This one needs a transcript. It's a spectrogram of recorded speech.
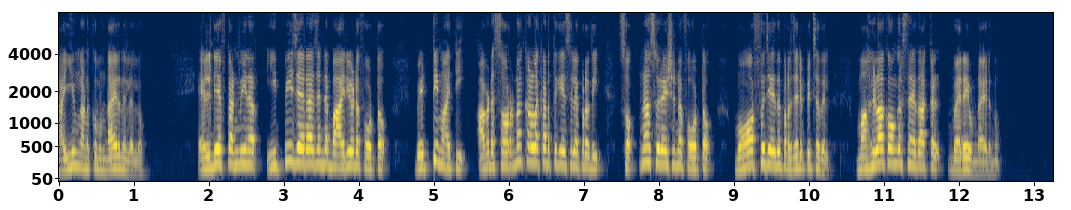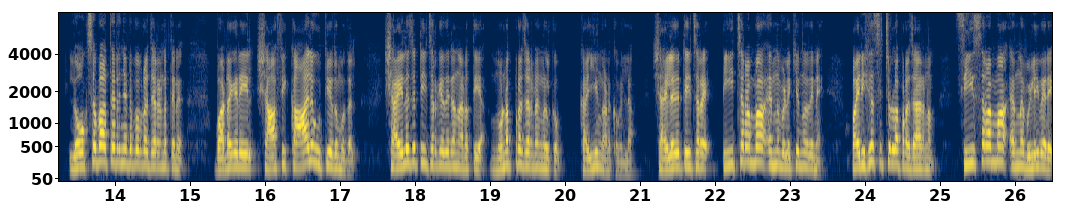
കയ്യും കണക്കും ഉണ്ടായിരുന്നില്ലല്ലോ. L D F convener E P ജയരാജന്റെ ഭാര്യയുടെ ഫോട്ടോ വെട്ടിമാറ്റി അവിടെ സ്വർണക്കള്ളക്കടത്ത് കേസിലെ പ്രതി സ്വപ്ന സുരേഷിന്റെ ഫോട്ടോ മോർഫ് ചെയ്ത് പ്രചരിപ്പിച്ചതിൽ മഹിളാ കോൺഗ്രസ് നേതാക്കൾ വരെ ഉണ്ടായിരുന്നു ലോക്സഭാ തെരഞ്ഞെടുപ്പ് പ്രചരണത്തിന് വടകരയിൽ ഷാഫി കാൽ കുത്തിയതു മുതൽ ശൈലജ ടീച്ചർക്കെതിരെ നടത്തിയ നുണപ്രചരണങ്ങൾക്കും കയ്യും കണക്കുമില്ല. ശൈലജ ടീച്ചറെ ടീച്ചറമ്മ എന്ന് വിളിക്കുന്നതിനെ പരിഹസിച്ചുള്ള പ്രചാരണം സീസറമ്മ എന്ന വിളിവരെ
